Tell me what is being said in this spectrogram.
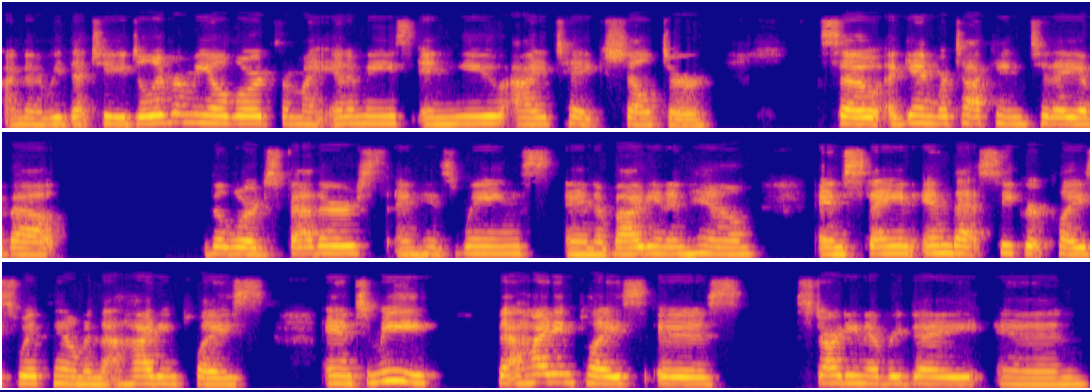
I'm going to read that to you. Deliver me, O Lord, from my enemies. In you I take shelter. So, again, we're talking today about the Lord's feathers and his wings and abiding in him and staying in that secret place with him in that hiding place. And to me, that hiding place is starting every day in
